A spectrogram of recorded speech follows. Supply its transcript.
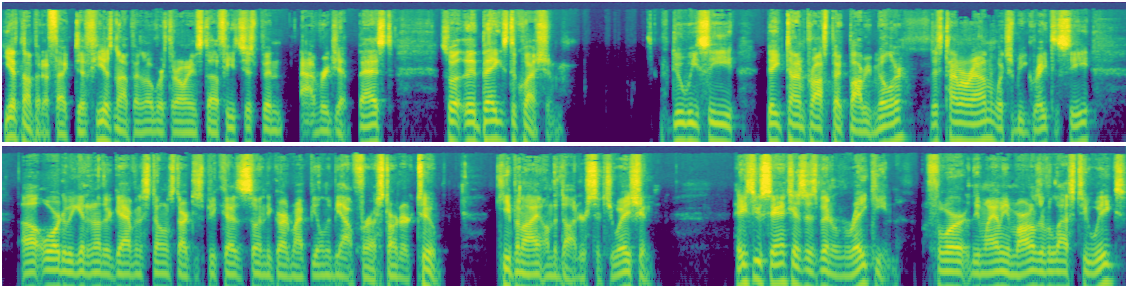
He has not been effective. He has not been overthrowing stuff. He's just been average at best. So it begs the question do we see big time prospect Bobby Miller this time around, which would be great to see? Uh, or do we get another Gavin Stone start just because Syndergaard might be only be out for a starter too? Keep an eye on the Dodgers situation. Jesus Sanchez has been raking for the Miami Marlins over the last two weeks.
